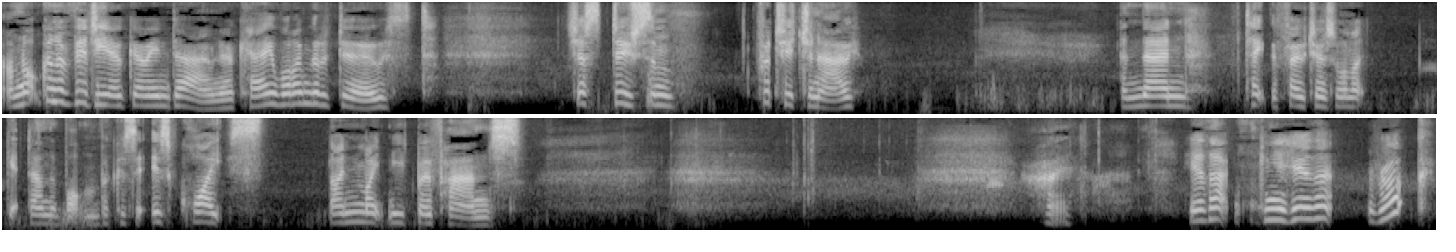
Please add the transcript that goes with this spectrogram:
I'm not going to video going down, okay? What I'm going to do is just do some footage now and then take the photos when I get down the bottom because it is quite, I might need both hands. Right, hear that? Can you hear that? Rook?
